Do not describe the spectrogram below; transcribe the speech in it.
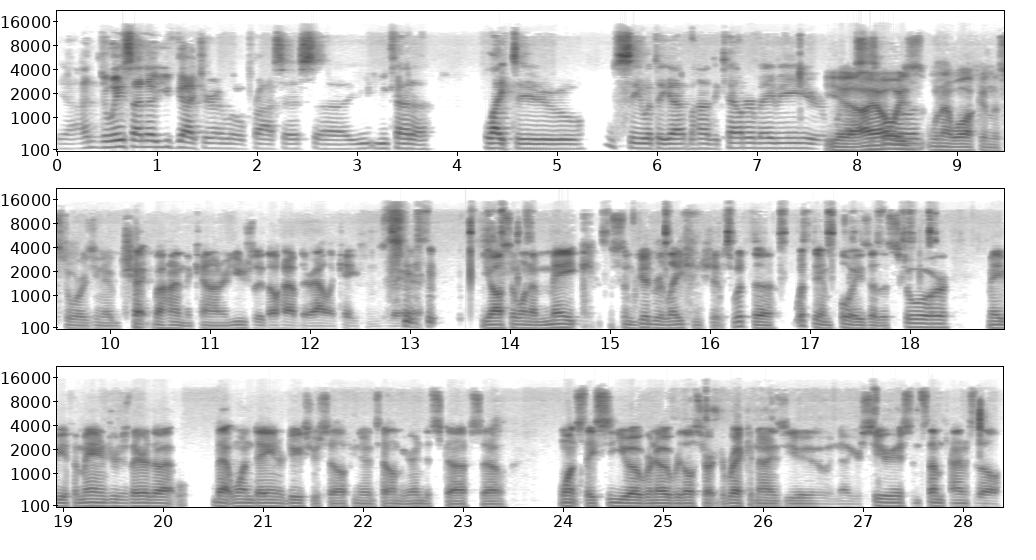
Yeah, and Deweese, I know you've got your own little process. Uh, you you kind of like to see what they got behind the counter, maybe. Or Yeah, I always on. when I walk in the stores, you know, check behind the counter. Usually they'll have their allocations there. you also want to make some good relationships with the with the employees of the store. Maybe if a manager's there that that one day, introduce yourself. You know, tell them you're into stuff. So once they see you over and over, they'll start to recognize you and know you're serious. And sometimes they'll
